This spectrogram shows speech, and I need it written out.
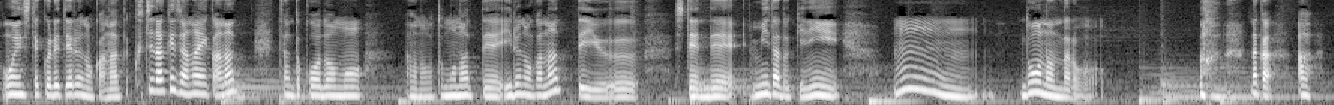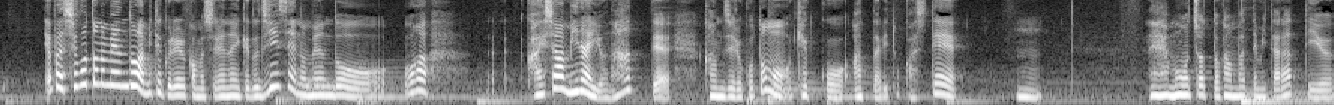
応援してくれてるのかな口だけじゃないかなちゃんと行動もあの伴っているのかなっていう視点で見た時にうんどうなんだろう なんかあやっぱり仕事の面倒は見てくれるかもしれないけど人生の面倒は会社は見ないよなって感じることも結構あったりとかして、うん。ね、もうちょっと頑張ってみたらっていう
